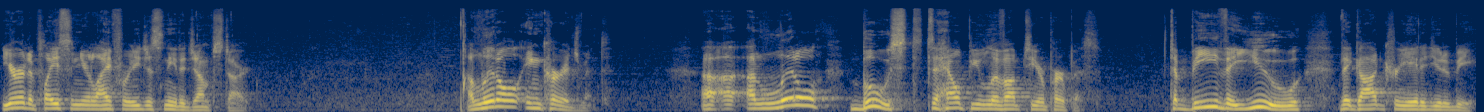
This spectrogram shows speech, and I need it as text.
you're at a place in your life where you just need a jump start. A little encouragement, a, a, a little boost to help you live up to your purpose, to be the you that God created you to be.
